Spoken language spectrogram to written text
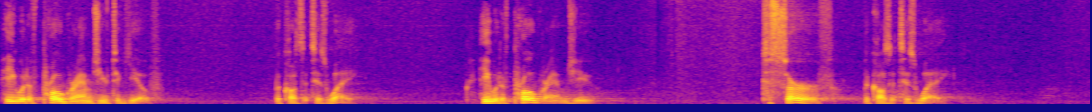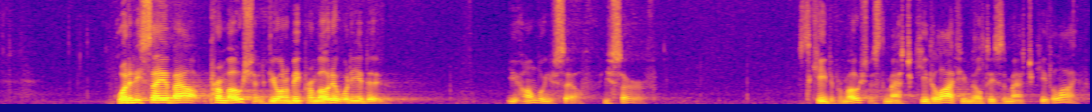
He would have programmed you to give because it's His way. He would have programmed you to serve because it's His way. What did He say about promotion? If you want to be promoted, what do you do? You humble yourself, you serve. It's the key to promotion, it's the master key to life. Humility is the master key to life.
